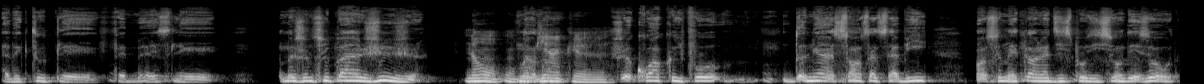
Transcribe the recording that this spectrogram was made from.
avec toutes les faiblesses, les... Mais je ne suis pas un juge. Non, on voit bien que... Je crois qu'il faut donner un sens à sa vie en se mettant à la disposition des autres.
